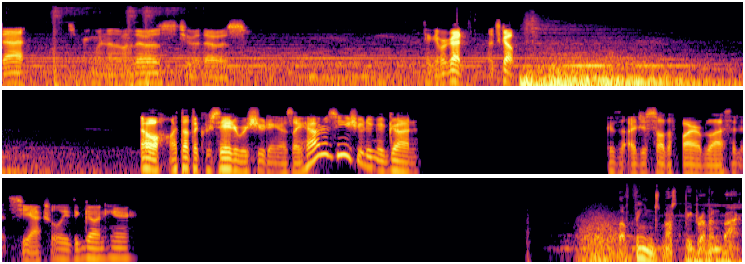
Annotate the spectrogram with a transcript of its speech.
that. Let's bring another one of those, two of those. I think we're good. Let's go. Oh, I thought the Crusader was shooting. I was like, how is he shooting a gun? Because I just saw the fire blast. I didn't see actually the gun here. The fiends must be driven back.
